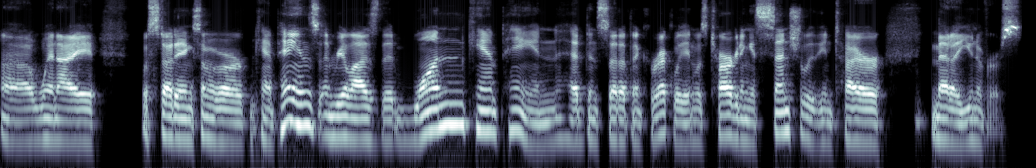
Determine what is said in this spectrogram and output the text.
uh, when I was studying some of our campaigns and realized that one campaign had been set up incorrectly and was targeting essentially the entire meta universe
